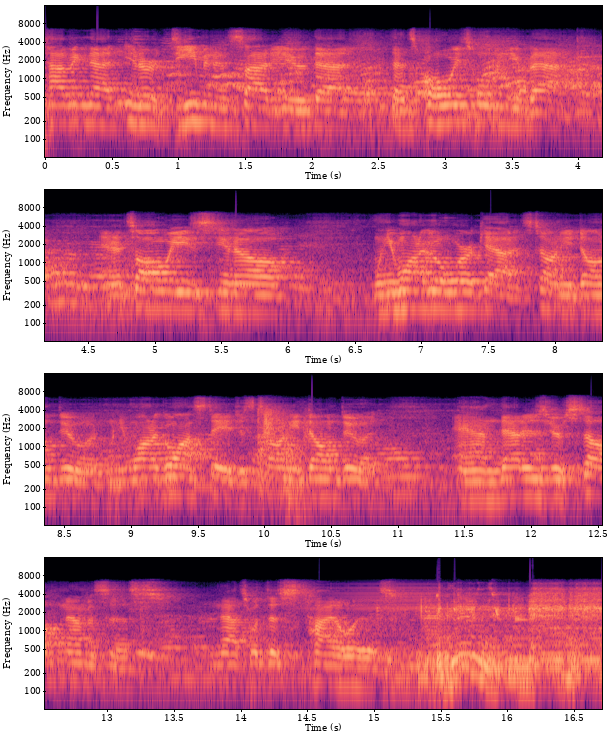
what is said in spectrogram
having that inner demon inside of you that that's always holding you back, and it's always, you know, when you want to go work out, it's telling you don't do it. When you want to go on stage, it's telling you don't do it, and that is your self nemesis, and that's what this title is.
